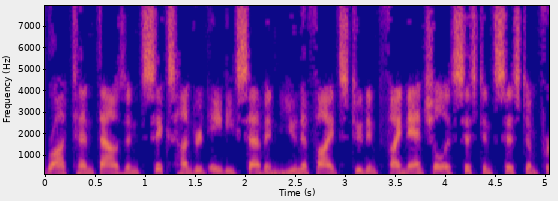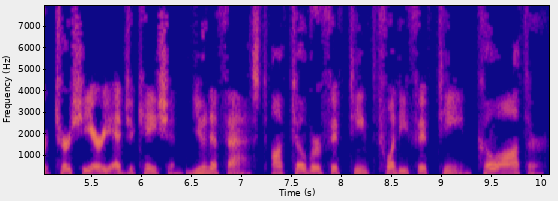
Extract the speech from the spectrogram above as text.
RA 10687 Unified Student Financial Assistance System for Tertiary Education UNIFAST October 15, 2015 co-author.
